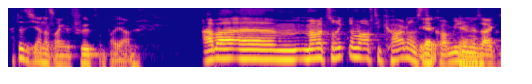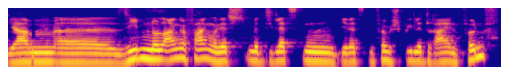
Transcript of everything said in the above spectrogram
hat er sich anders angefühlt vor ein paar Jahren. Aber ähm, mal zurück nochmal auf die Cardinals ja, zu kommen. Wie ja. schon gesagt, die haben äh, 7-0 angefangen und jetzt mit die letzten, die letzten fünf Spiele 3 und 5.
